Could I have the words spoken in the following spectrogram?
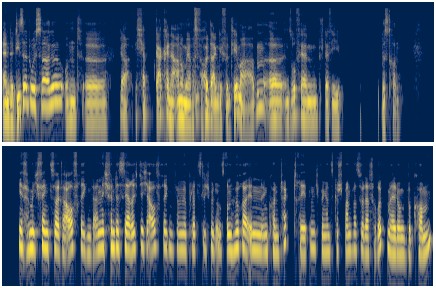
Ende dieser Durchsage und äh, ja, ich habe gar keine Ahnung mehr, was wir heute eigentlich für ein Thema haben. Äh, insofern, Steffi, du bist dran. Ja, für mich fängt es heute aufregend an. Ich finde es ja richtig aufregend, wenn wir plötzlich mit unseren HörerInnen in Kontakt treten. Ich bin ganz gespannt, was wir da für Rückmeldungen bekommen.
